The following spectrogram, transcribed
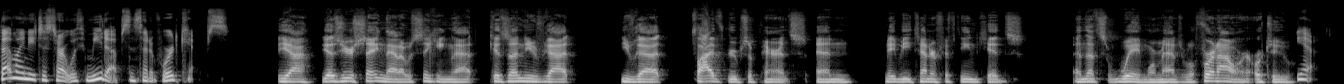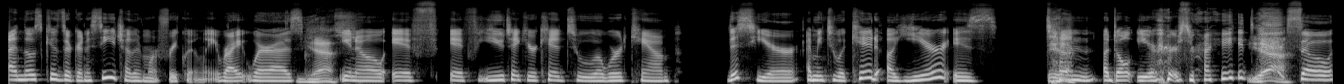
that might need to start with meetups instead of WordCamps Yeah. As you're saying that, I was thinking that because then you've got you've got five groups of parents and maybe 10 or 15 kids. And that's way more manageable for an hour or two. And those kids are going to see each other more frequently right whereas Yes. you know if if you take your kid to a WordCamp this year i mean to a kid a year is 10 adult years right Yeah. so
